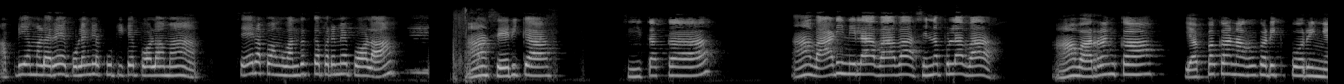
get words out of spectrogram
அப்படியே மலரே பிள்ளைங்க கூட்டிகிட்டே போகலாமா சரி அப்ப அவங்க வந்ததுக்கு அப்புறமே போகலாம் ஆ சரிக்கா. சீதாக்கா. ஆ வாடி நிலா வா வா சின்ன புள்ள வா. ஆ வர்றேங்க்கா எப்பக்கா நகை கடைக்கு போகிறீங்க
